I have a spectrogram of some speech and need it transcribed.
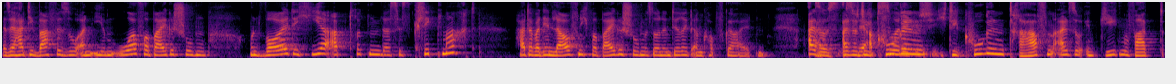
also er hat die Waffe so an ihrem Ohr vorbeigeschoben und wollte hier abdrücken, dass es Klick macht, hat aber den Lauf nicht vorbeigeschoben, sondern direkt am Kopf gehalten. Also, es also die Kugeln, Geschichte. die Kugeln trafen also in Gegenwart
